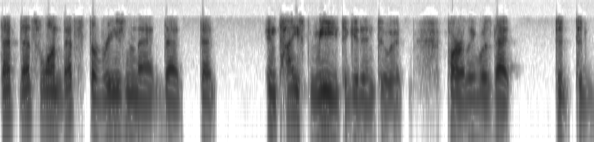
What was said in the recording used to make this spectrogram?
that that's one that's the reason that that that enticed me to get into it partly was that to to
